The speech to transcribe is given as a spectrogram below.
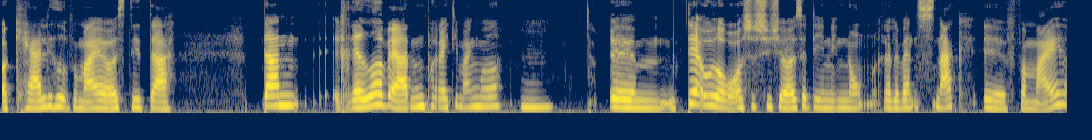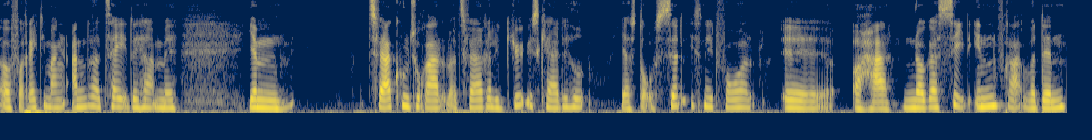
og kærlighed for mig er også det, der, der redder verden på rigtig mange måder. Mm. Øhm, derudover så synes jeg også, at det er en enorm relevant snak øh, for mig og for rigtig mange andre at tage det her med jamen, tværkulturel og tværreligiøs kærlighed. Jeg står selv i sådan et forhold øh, og har nok også set indenfra, hvordan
